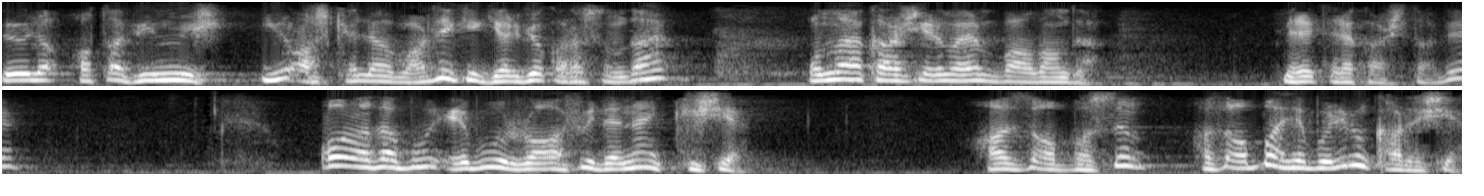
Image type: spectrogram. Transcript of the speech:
Öyle ata binmiş iyi askerler vardı ki yer gök arasında. Onlara karşı elime bağlandı. Meleklere karşı tabi. Orada bu Ebu Rafi denen kişi Hazreti Abbas'ın Hazreti Abbas Ebu Leheb'in kardeşi.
